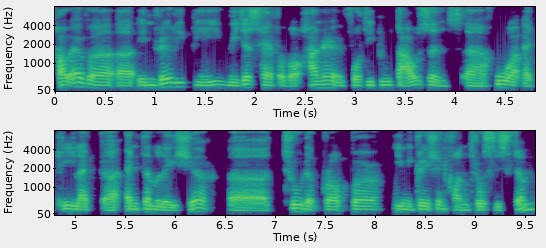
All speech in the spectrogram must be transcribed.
However, uh, in reality, we just have about 142,000 uh, who are actually like enter Malaysia through the proper immigration control system.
